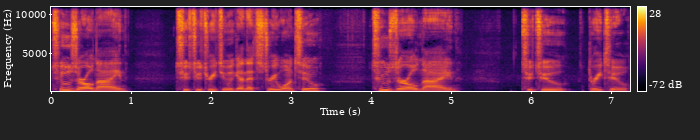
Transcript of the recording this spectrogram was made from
209 2232. Again, that's 312 209 2232.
